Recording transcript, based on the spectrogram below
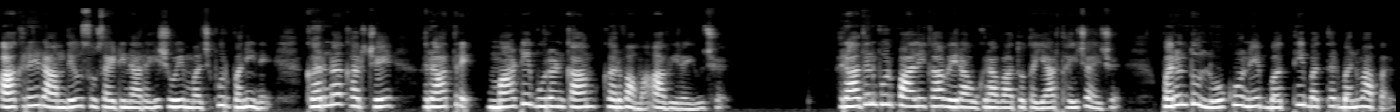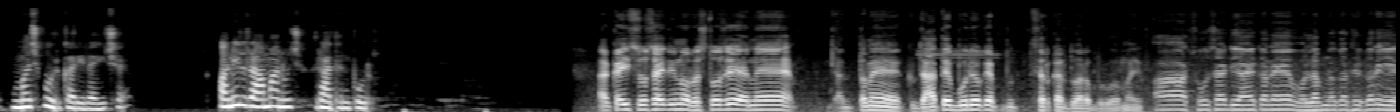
આખરે રામદેવ સોસાયટીના રહીશોએ મજબૂર બનીને ઘરના ખર્ચે રાત્રે માટી બુરણ કામ કરવામાં આવી રહ્યું છે. રાધનપુર પાલિકા વેરા ઉઘરાવવા તો તૈયાર થઈ જાય છે પરંતુ લોકોને બદથી બદતર બનવા પર મજબૂર કરી રહી છે. અનિલ રામાનુજ રાધનપુર. આ કઈ સોસાયટીનો રસ્તો છે અને તમે જાતે બુર્યો કે સરકાર દ્વારા બુરવામાં આવ્યો? આ સોસાયટી અહીં કરે વલ્લભનગરથી કરી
